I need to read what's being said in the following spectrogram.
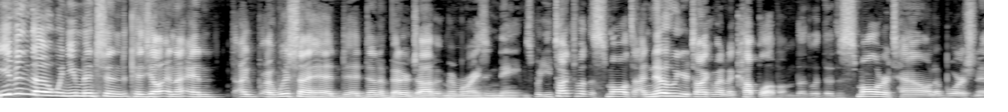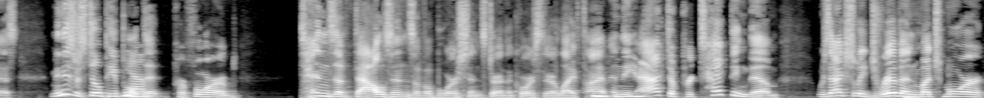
even though when you mentioned because y'all and I, and I, I wish I had had done a better job at memorizing names, but you talked about the small town. I know who you're talking about in a couple of them. The, the, the smaller town abortionists. I mean, these are still people Yeah. that performed tens of thousands of abortions during the course of their lifetime, and the Mhm. act of protecting them was actually driven much more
